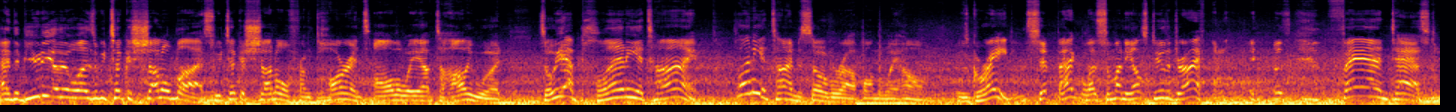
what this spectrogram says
And the beauty of it was we took a shuttle bus. We took a shuttle from Torrance all the way up to Hollywood. So we had plenty of time, plenty of time to sober up on the way home. It was great. Sit back and let somebody else do the driving. It was fantastic,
